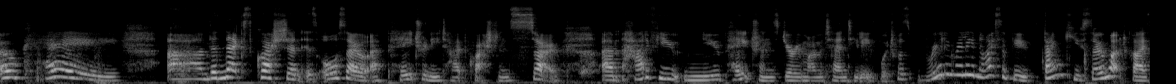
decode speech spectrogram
Okay, um, the next question is also a patrony type question. So, um, had a few new patrons during my maternity leave, which was really, really nice of you. Thank you so much, guys.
